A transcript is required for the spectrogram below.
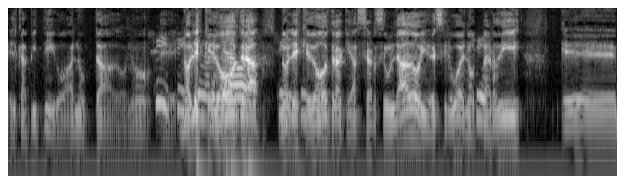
el capítulo, han optado, ¿no? Eh, no les quedó otra, no les quedó otra que hacerse un lado y decir, bueno, perdí eh,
